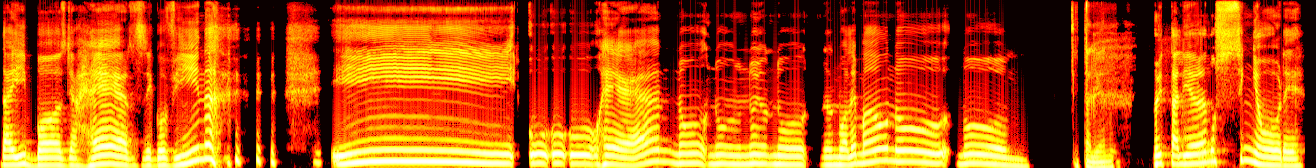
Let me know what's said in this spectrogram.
daí Bósnia Herzegovina, e o, o, o Herr no, no, no, no, no alemão, no, no italiano. No italiano, signore.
